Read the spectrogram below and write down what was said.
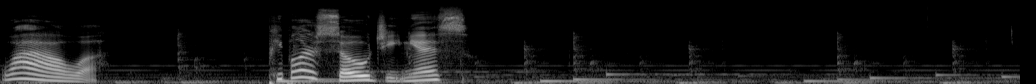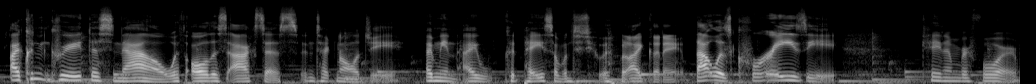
Wow. People are so genius. I couldn't create this now with all this access and technology. I mean, I could pay someone to do it, but I couldn't. That was crazy. Okay, number four.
